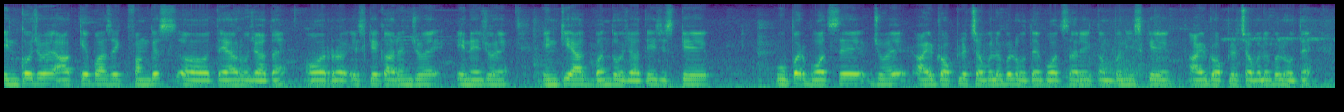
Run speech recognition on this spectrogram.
इनको जो है आग के पास एक फंगस तैयार हो जाता है और इसके कारण जो है इन्हें जो है, इनकी आग बंद हो जाती है, जिसके ऊपर बहुत से जो है आई ड्रॉपलेट्स अवेलेबल होते हैं, बहुत सारे कंपनीज़ के आई ड्रॉपलेट्स अवेलेबल होते हैं।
